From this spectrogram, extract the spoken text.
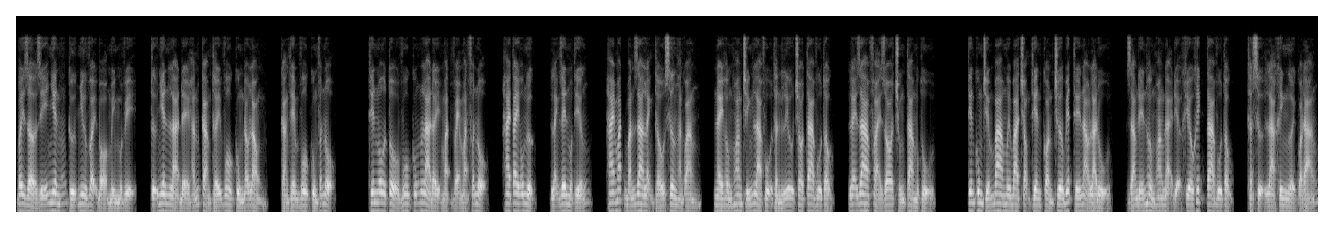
bây giờ dĩ nhiên cứ như vậy bỏ mình một vị, tự nhiên là để hắn cảm thấy vô cùng đau lòng, càng thêm vô cùng phẫn nộ. Thiên ngô tổ vu cũng là đầy mặt vẻ mặt phẫn nộ, hai tay ôm ngực, lạnh lên một tiếng, hai mắt bắn ra lạnh thấu xương hàn quang, này hồng hoang chính là phụ thần lưu cho ta vu tộc, lẽ ra phải do chúng ta mục thủ. Tiên cung chiếm ba mươi ba trọng thiên còn chưa biết thế nào là đủ, dám đến hồng hoang đại địa khiêu khích ta vu tộc, thật sự là khinh người quá đáng.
